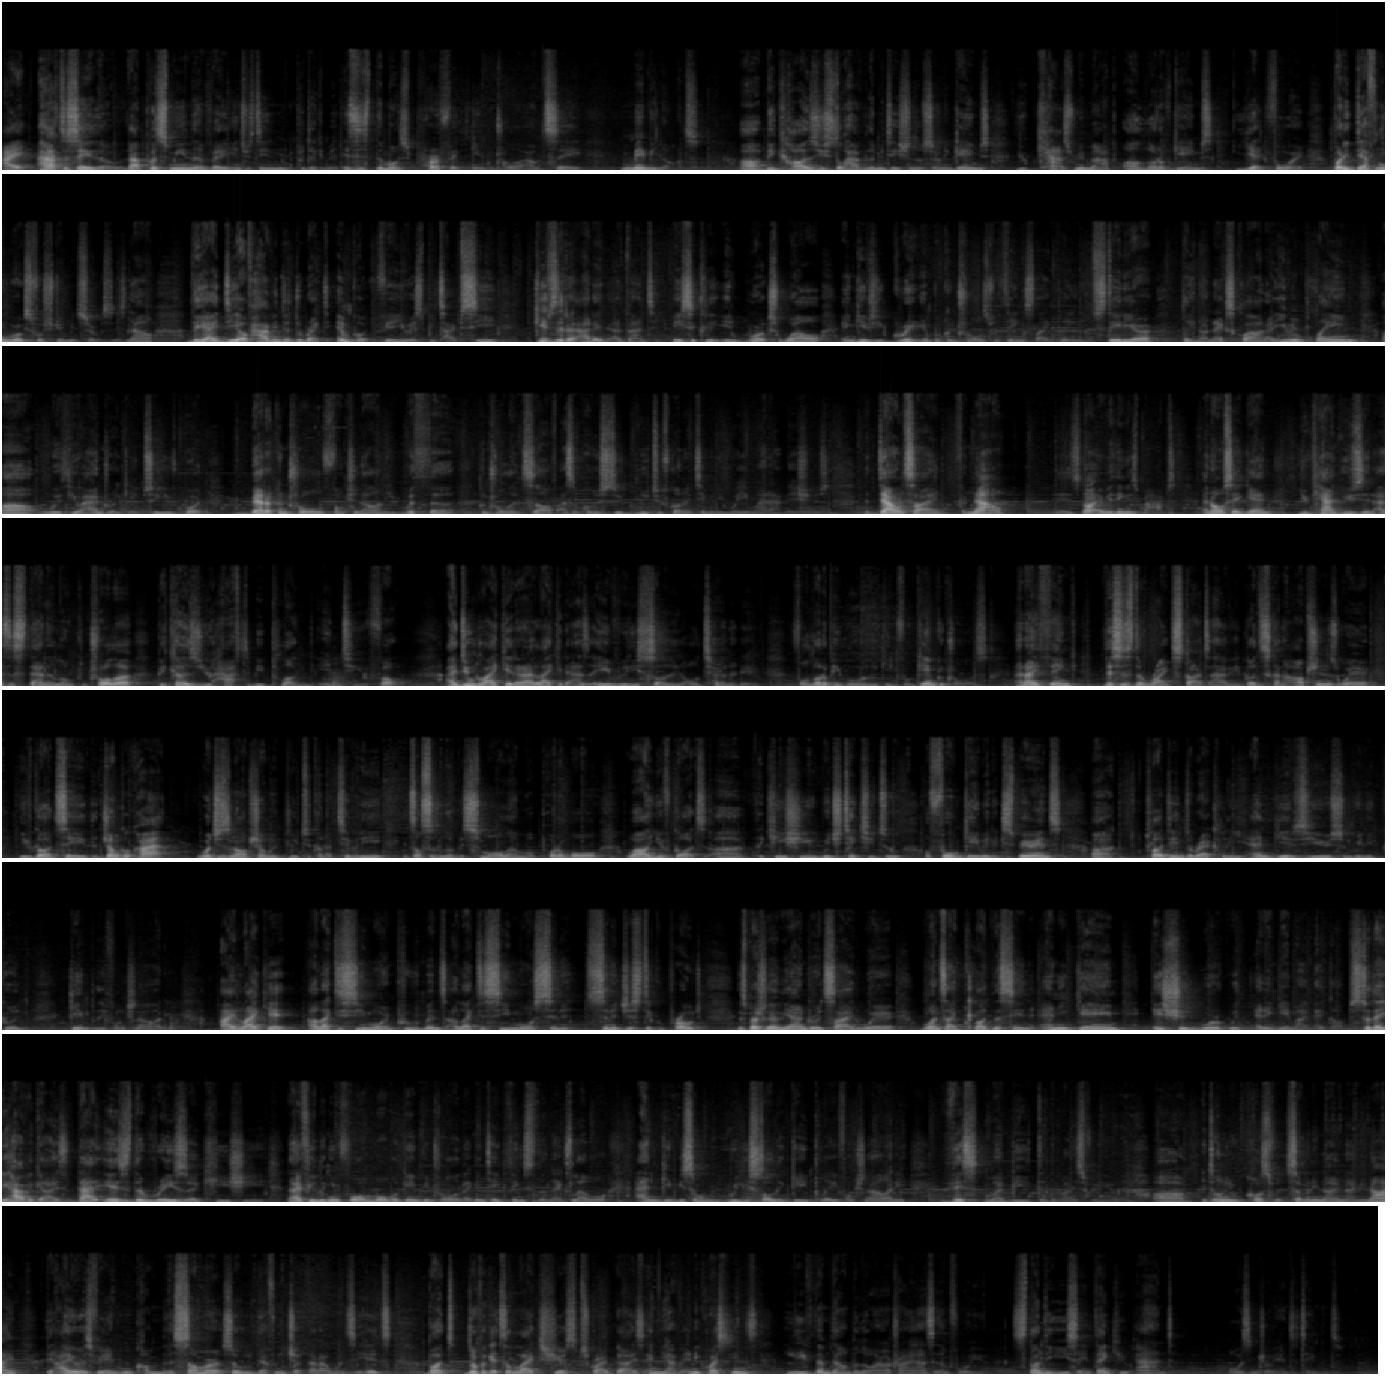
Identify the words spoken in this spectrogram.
I have to say though, that puts me in a very interesting predicament. Is this the most perfect game controller? I would say maybe not. Uh, because you still have limitations of certain games. You can't remap a lot of games yet for it, but it definitely works for streaming services. Now, the idea of having the direct input via USB Type C gives it an added advantage. Basically, it works well and gives you great input controls for things like playing on Stadia, playing on xCloud, or even playing uh, with your Android game. So you've got better control functionality with the controller itself as opposed to Bluetooth connectivity where you might have issues. The downside for now, it's not everything is mapped. And also again, you can't use it as a standalone controller because you have to be plugged into your phone. I do like it and I like it as a really solid alternative for a lot of people who are looking for game controllers. And I think this is the right start to have. You've got this kind of options where you've got, say, the Junglecat, which is an option with Bluetooth connectivity. It's also a little bit smaller and more portable. While you've got uh, the Kishi, which takes you to a full gaming experience, uh, plugged in directly and gives you some really good gameplay functionality. I like it. I like to see more improvements. I like to see more synergistic approach, especially on the Android side, where once I plug this in, any game, it should work with any game I pick up. So there you have it, guys. That is the Razer Kishi. Now, if you're looking for a mobile game controller that can take things to the next level and give you some really solid gameplay functionality, this might be the device for you. Um, it only costs $79.99. The iOS variant will come this summer, so we'll definitely check that out once it hits. But don't forget to like, share, subscribe, guys. And you have any questions, leave them down below and I'll try and answer them for you. It's Thunder E saying thank you and always enjoy entertainment.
